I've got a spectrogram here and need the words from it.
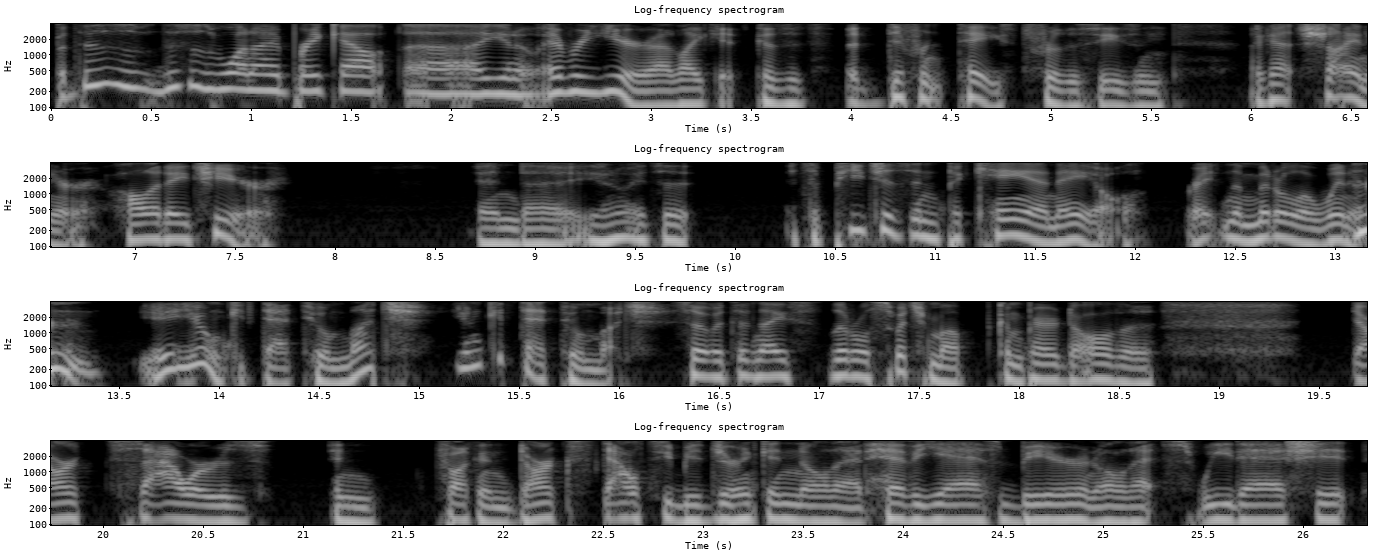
But this is this is one I break out, uh, you know, every year. I like it because it's a different taste for the season. I got Shiner Holiday Cheer, and uh, you know, it's a it's a peaches and pecan ale right in the middle of winter. Mm. You, you don't get that too much. You don't get that too much. So it's a nice little switch up compared to all the dark sours and fucking dark stouts you be drinking, all that heavy ass beer and all that sweet ass shit.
